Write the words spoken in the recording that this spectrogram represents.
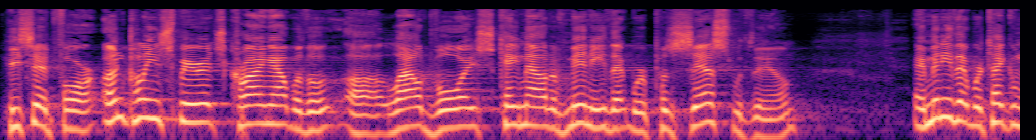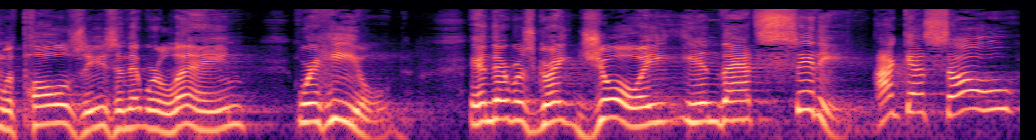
He said, For unclean spirits crying out with a uh, loud voice came out of many that were possessed with them, and many that were taken with palsies and that were lame were healed. And there was great joy in that city. I guess so.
